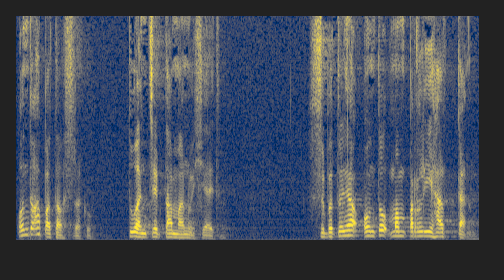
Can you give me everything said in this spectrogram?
Untuk apa tahu saudaraku? Tuhan cipta manusia itu. Sebetulnya untuk memperlihatkan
